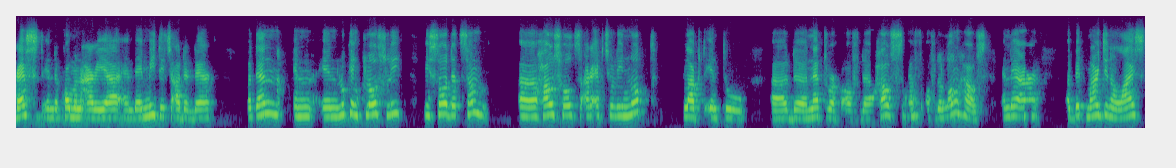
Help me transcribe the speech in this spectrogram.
rest in the common area and they meet each other there. But then in, in looking closely, we saw that some uh, households are actually not plugged into uh, the network of the house of, of the longhouse and they are a bit marginalized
